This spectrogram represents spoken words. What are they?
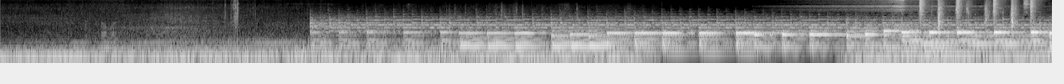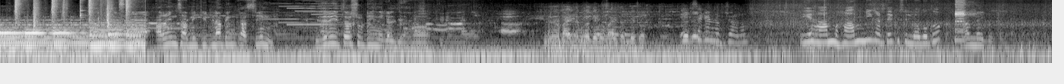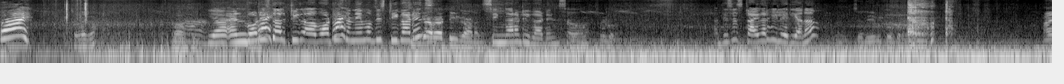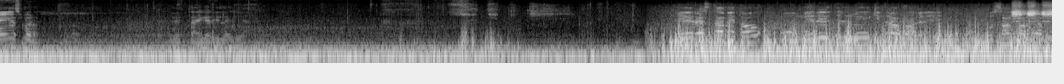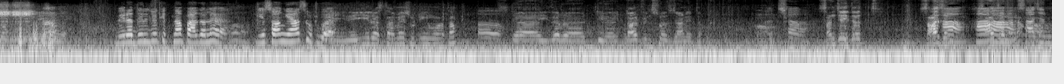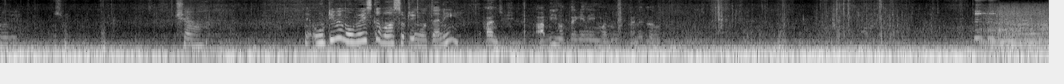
अरविंद स्वामी किडनैपिंग का सीन इधर ही तो शूटिंग निकल दिया ओके। देखो बाइसन को देखो बाइसन देखो। एक सेकंड रुक जाओ ये हम हम नहीं करते किसी लोगों को। हम नहीं करते। चलेगा हाँ या and what is the tea what is the name of this tea garden Singara tea garden Singara tea garden so this is tiger hill area ना चलिए हैं। आई एस मैडम ये टाइगर हिल एरिया ये रास्ता में तो वो मेरे दिल में कितना पागल है वो सॉन्ग पढ़ते आप लोग हिंदी सॉन्ग है मेरा दिल जो कितना पागल है। हाँ। ये सॉन्ग यहाँ शूट हुआ है। यही रास्ता में शूटिंग हुआ था। इधर डॉल्फिन जाने तक। अच्छा। संजय दत्त साजन। हाँ हाँ साजन हाँ साजन हाँ। मूवी अच्छा। ऊटी में मूवीज़ का बहुत शूटिंग होता है नहीं? हाँ जी। अभी होता कि नहीं मालूम पहले तो होता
